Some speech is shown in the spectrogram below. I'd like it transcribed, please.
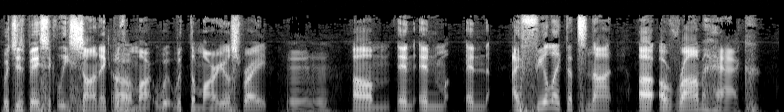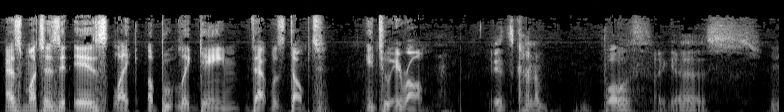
which is basically Sonic with a Oh. Mar- with, with the Mario sprite. Mm-hmm. Um, and and and I feel like that's not a, a ROM hack as much as it is like a bootleg game that was dumped into a ROM. It's kind of both, I guess. You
